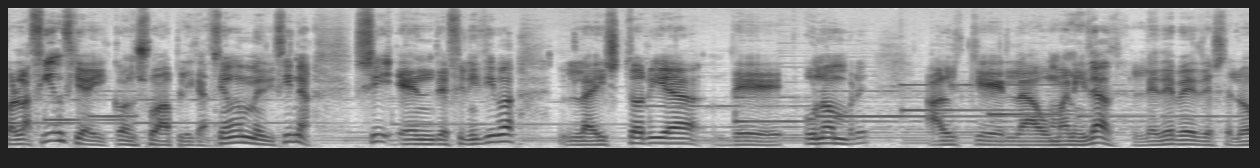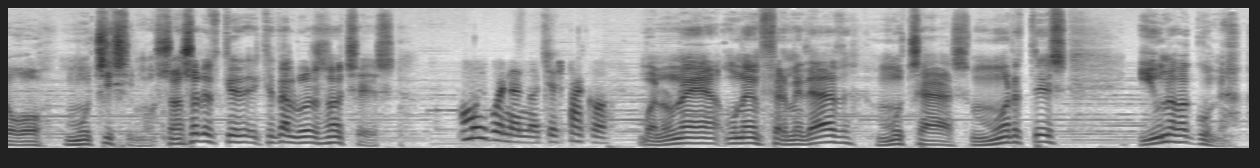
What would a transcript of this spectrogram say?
con la ciencia y con su aplicación en medicina. Sí, en definitiva, la historia de un hombre al que la humanidad le debe desde luego muchísimo. Sonsoles, ¿qué, qué tal? Buenas noches. Muy buenas noches, Paco. Bueno, una, una enfermedad, muchas muertes y una vacuna.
